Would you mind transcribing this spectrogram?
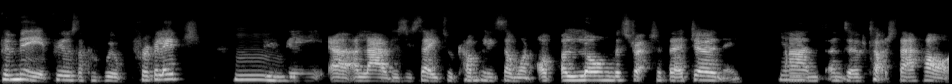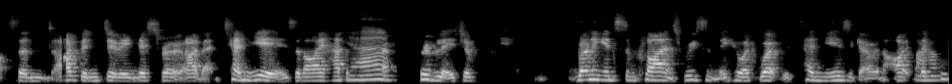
for me it feels like a real privilege mm. to hmm. be uh, allowed as you say to accompany someone along the stretch of their journey yeah. and and to have touched their hearts and i've been doing this for i bet 10 years and i had yeah. the privilege of running into some clients recently who I'd worked with 10 years ago and I, wow.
